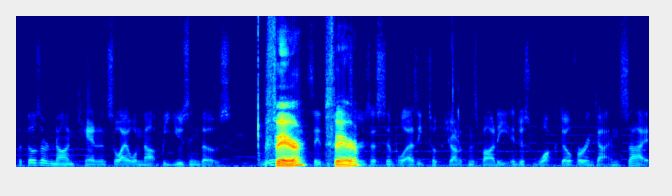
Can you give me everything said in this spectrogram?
but those are non-canon, so I will not be using those. Really, Fair, I'd say the fair. as simple as he took Jonathan's body and just walked over and got inside.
